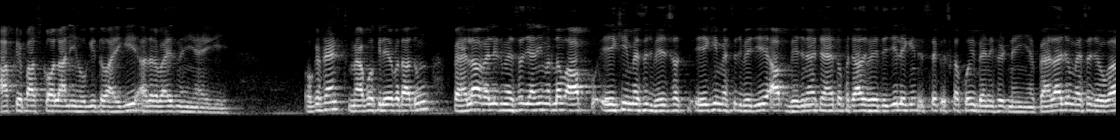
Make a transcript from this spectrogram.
आपके पास कॉल आनी होगी तो आएगी अदरवाइज़ नहीं आएगी। ओके फ्रेंड्स मैं आपको क्लियर बता दूँ, पहला वैलिड मैसेज यानी मतलब आप एक ही मैसेज भेज सक, एक ही मैसेज भेजिए, आप भेजना चाहें तो पचास भेज दीजिए, लेकिन इससे इसका कोई बेनिफिट नहीं है। पहला जो मैसेज होगा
